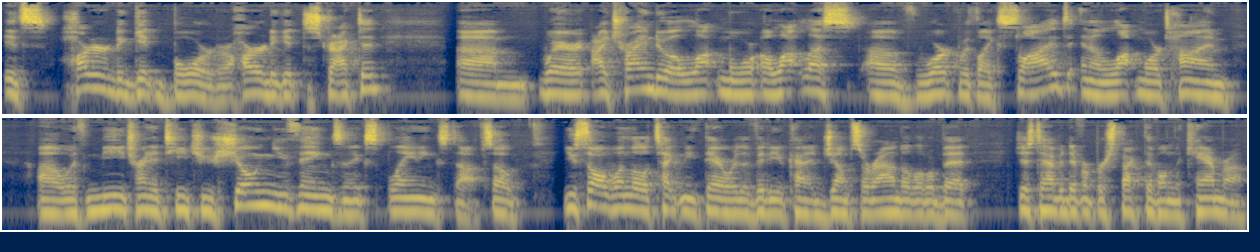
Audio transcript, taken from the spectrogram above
it's harder to get bored or harder to get distracted. Um, where I try and do a lot more, a lot less of work with like slides and a lot more time uh, with me trying to teach you, showing you things and explaining stuff. So you saw one little technique there where the video kind of jumps around a little bit just to have a different perspective on the camera.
